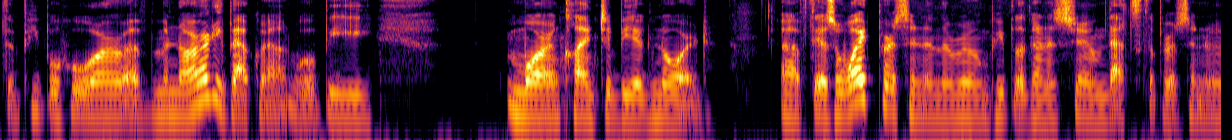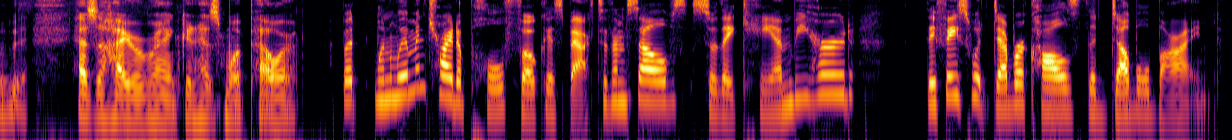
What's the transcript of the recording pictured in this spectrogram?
the people who are of minority background will be more inclined to be ignored. Uh, if there's a white person in the room, people are going to assume that's the person who has a higher rank and has more power. But when women try to pull focus back to themselves so they can be heard, they face what Deborah calls the double bind.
